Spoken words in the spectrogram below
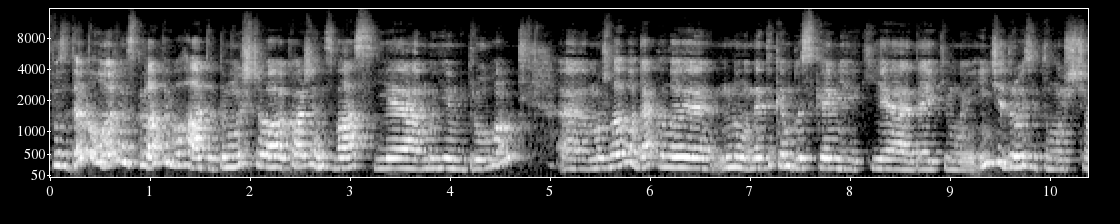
позитивно можна сказати багато, тому що кожен з вас є моїм другом. Е, можливо, деколи ну, не таким близьким, як є деякі мої інші друзі, тому що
